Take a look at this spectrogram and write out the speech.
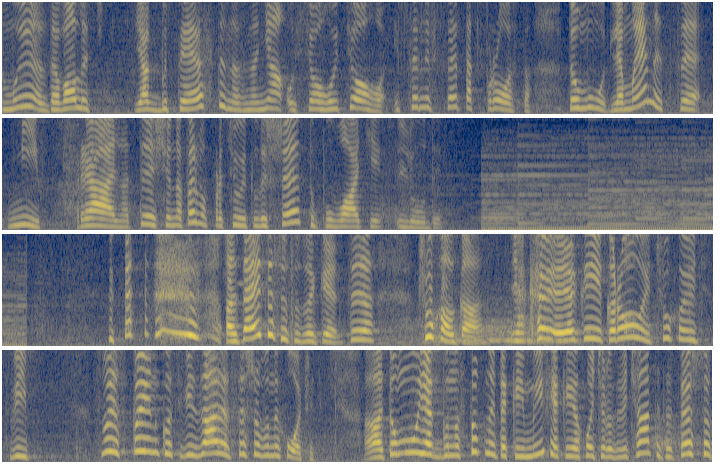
Ми здавали якби тести на знання усього цього. І це не все так просто. Тому для мене це міф. Реально, те, що на фермах працюють лише тупуваті люди. А знаєте, що це таке? Це чухалка, яка, який корови чухають свій, свою спинку, свій зад, все, що вони хочуть. А, тому якби наступний такий міф, який я хочу розвічати, це те, що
